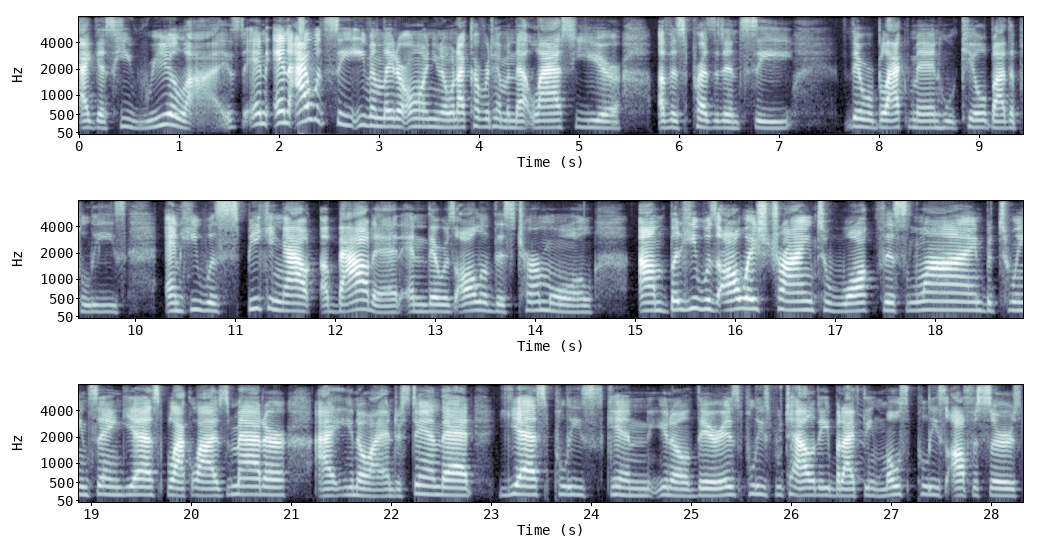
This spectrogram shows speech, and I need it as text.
i guess he realized and and i would see even later on you know when i covered him in that last year of his presidency there were black men who were killed by the police and he was speaking out about it and there was all of this turmoil um, but he was always trying to walk this line between saying, yes, Black Lives Matter. I, you know, I understand that. Yes, police can, you know, there is police brutality, but I think most police officers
